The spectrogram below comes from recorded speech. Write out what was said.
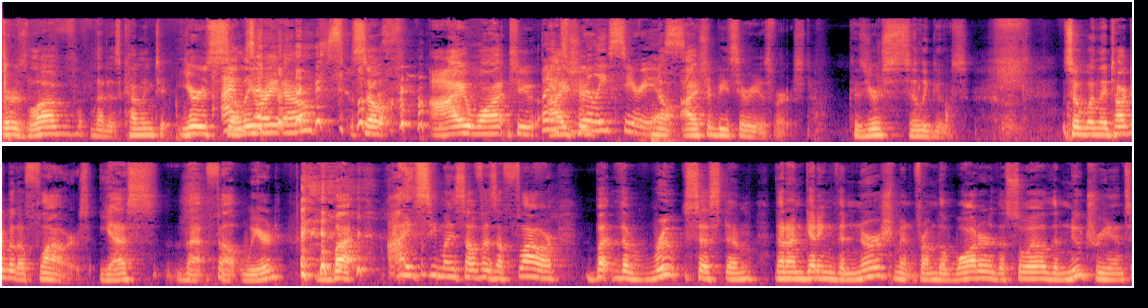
There's love that is coming to. You're silly so- right now, so so I want to. But I it's should, really serious. No, I should be serious first because you're silly goose. So when they talked about the flowers, yes, that felt weird, but I see myself as a flower. But the root system that I'm getting the nourishment from, the water, the soil, the nutrients,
